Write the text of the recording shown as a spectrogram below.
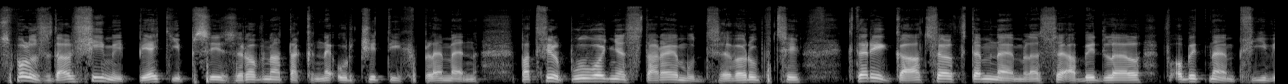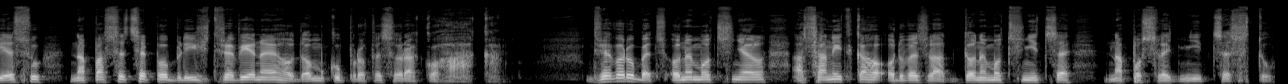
Spolu s dalšími pěti psy zrovna tak neurčitých plemen patřil původně starému dřevorubci, který kácel v temném lese a bydlel v obytném přívěsu na pasece poblíž dřevěného domku profesora Koháka. Dřevorubec onemocněl a sanitka ho odvezla do nemocnice na poslední cestu.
